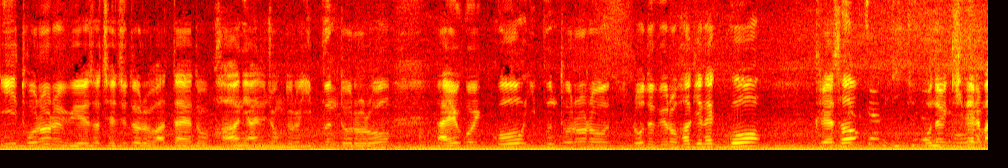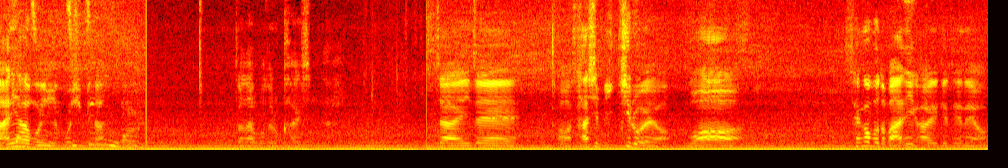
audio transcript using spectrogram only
이 도로를 위해서 제주도를 왔다 해도 과언이 아닐 정도로 이쁜 도로로 알고 있고 이쁜 도로로 로드뷰로 확인했고 그래서 오늘 기대를 많이 하고 있는 곳입니다. 떠나보도록 하겠습니다. 자 이제 어, 42km예요. 와 생각보다 많이 가게 되네요.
